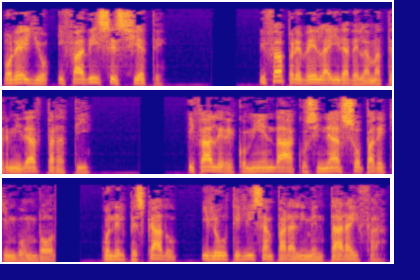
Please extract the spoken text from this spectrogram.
Por ello, Ifa dice 7. Ifa prevé la ira de la maternidad para ti. Ifa le recomienda a cocinar sopa de quimbombod, con el pescado, y lo utilizan para alimentar a Ifa.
